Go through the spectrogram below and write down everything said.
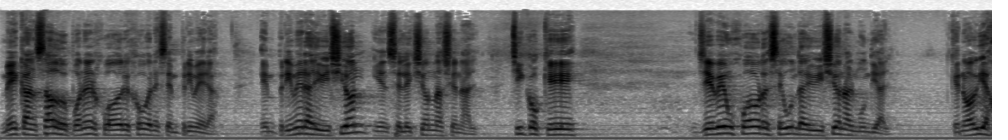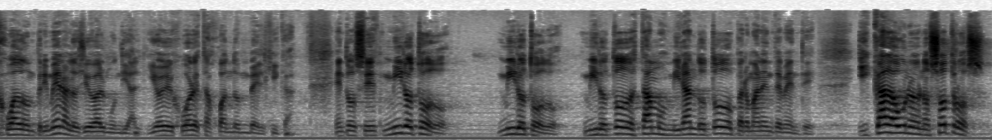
me he cansado de poner jugadores jóvenes en primera, en primera división y en selección nacional. Chicos que llevé un jugador de segunda división al mundial que no había jugado en primera, lo lleva al Mundial. Y hoy el jugador está jugando en Bélgica. Entonces, miro todo, miro todo, miro todo, estamos mirando todo permanentemente. Y cada uno de nosotros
